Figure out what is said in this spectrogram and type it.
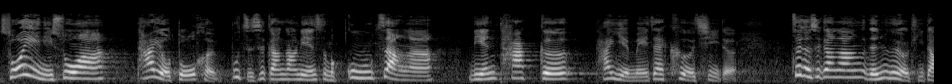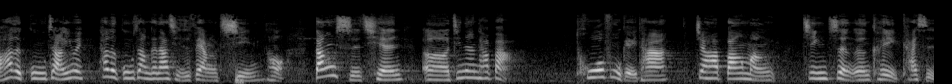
所以你说啊，他有多狠？不只是刚刚连什么姑丈啊，连他哥他也没在客气的。这个是刚刚任俊哥有提到他的姑丈，因为他的姑丈跟他其实非常亲。哈，当时前呃金正他爸托付给他，叫他帮忙。金正恩可以开始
